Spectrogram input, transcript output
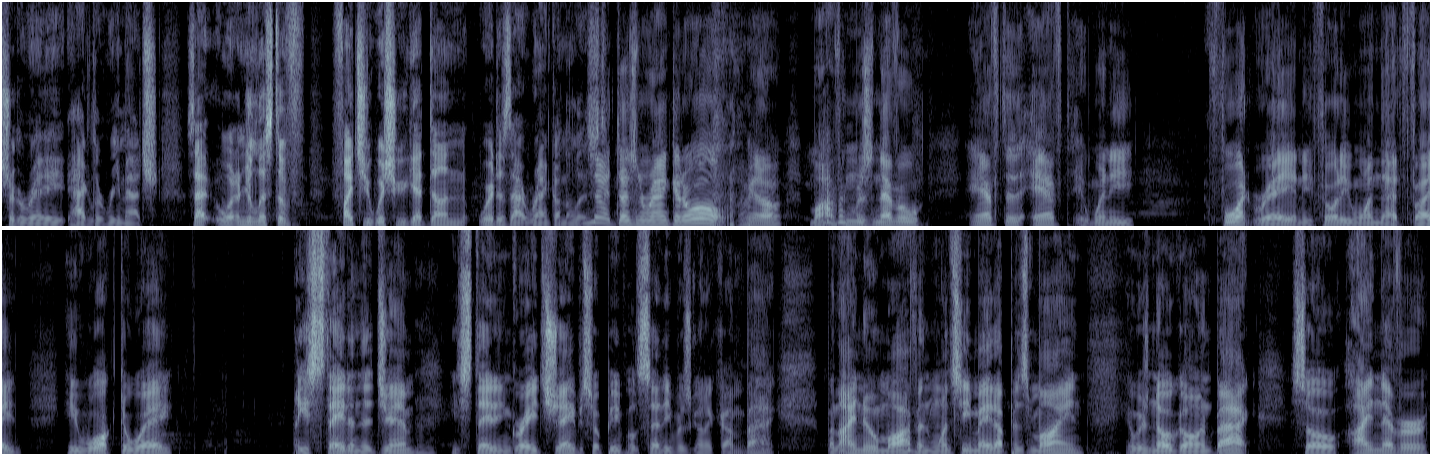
Sugar Ray Hagler rematch. Is that on your list of fights you wish you could get done? Where does that rank on the list? No, it doesn't rank at all. you know, Marvin was never after after when he fought Ray and he thought he won that fight. He walked away. He stayed in the gym. Mm-hmm. He stayed in great shape. So people said he was going to come back. But I knew Marvin, once he made up his mind, it was no going back. So I never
